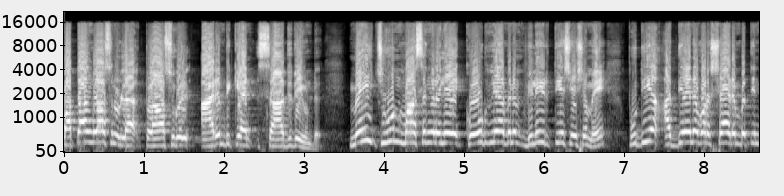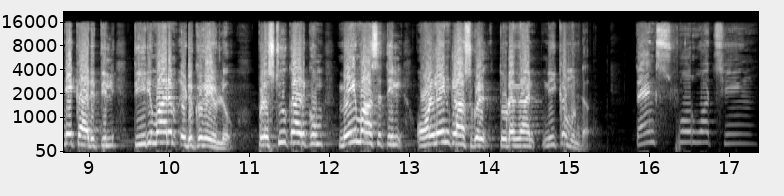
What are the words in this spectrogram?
പത്താം ക്ലാസ്സിനുള്ള ക്ലാസുകൾ ആരംഭിക്കാൻ സാധ്യതയുണ്ട്. മെയ് ജൂൺ മാസങ്ങളിലെ കോവിഡ് വ്യാപനം വിലയിരുത്തിയ ശേഷമേ പുതിയ അധ്യയന വർഷാരംഭത്തിന്റെ കാര്യത്തിൽ തീരുമാനം എടുക്കുകയുള്ളൂ. പ്ലസ് ടുക്കാർക്കും മെയ് മാസത്തിൽ ഓൺലൈൻ ക്ലാസുകൾ തുടങ്ങാൻ നീക്കമുണ്ട്. താങ്ക്സ് ഫോർ വാച്ചിങ്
